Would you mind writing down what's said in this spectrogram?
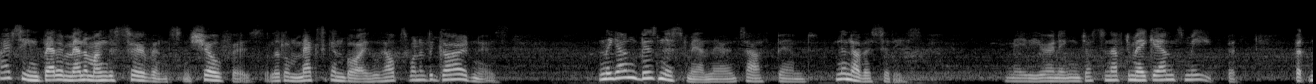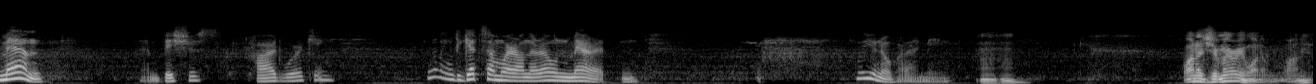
I've seen better men among the servants and chauffeurs, the little Mexican boy who helps one of the gardeners, and the young businessmen there in South Bend and in other cities. Maybe earning just enough to make ends meet, but but men. Ambitious, hard-working, willing to get somewhere on their own merit and well, you know what I mean. Mm-hmm. Why don't you marry one of them, Vonnie?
